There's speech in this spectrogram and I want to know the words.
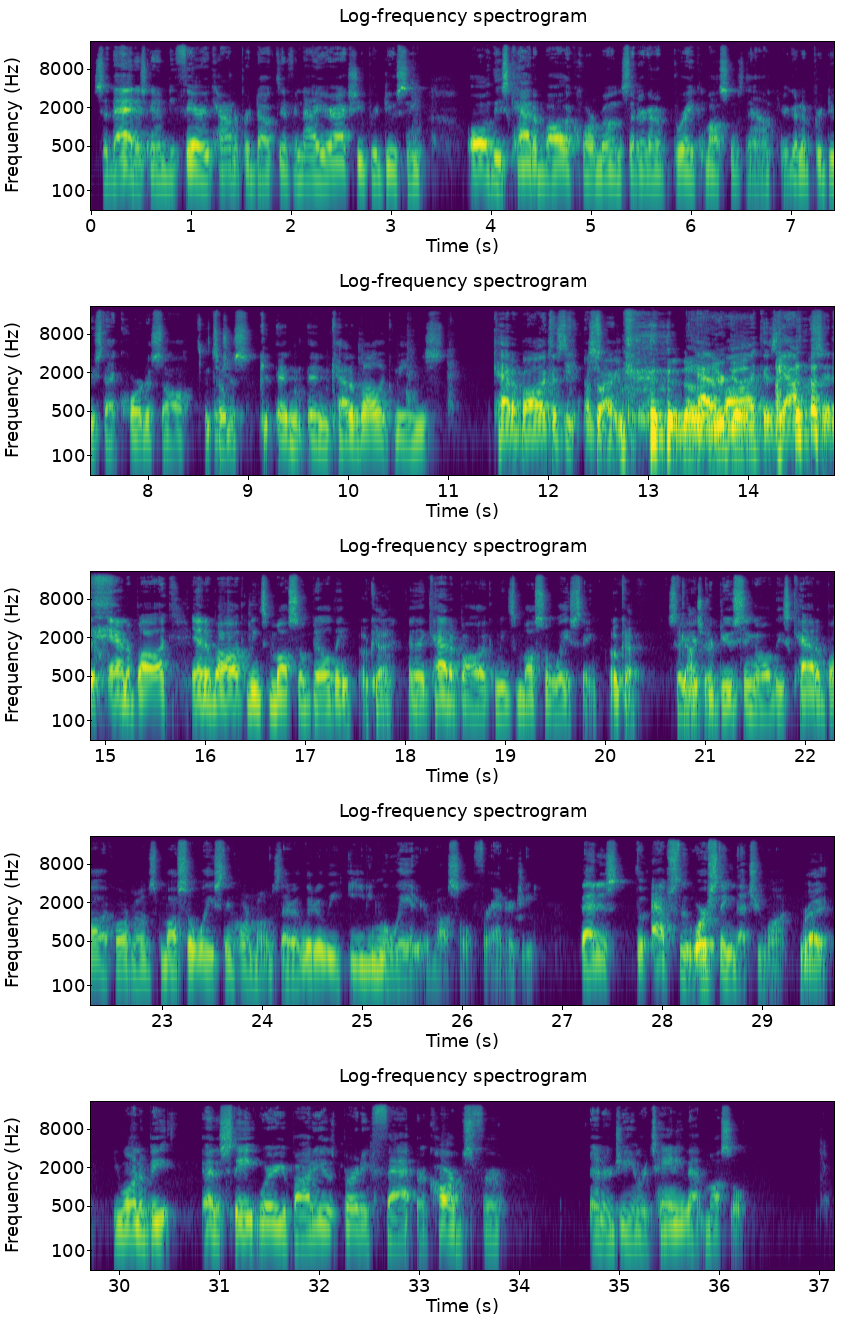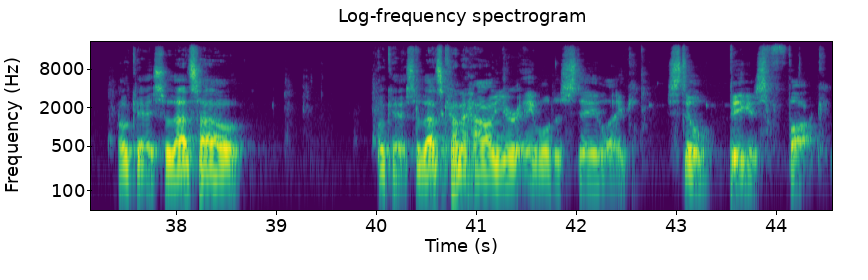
So that is going to be very counterproductive. And now you're actually producing all these catabolic hormones that are going to break muscles down. You're going to produce that cortisol, And so is and and catabolic means catabolic is the I'm sorry. sorry. no, no, you're Catabolic good. is the opposite of anabolic. Anabolic means muscle building, Okay. and then catabolic means muscle wasting. Okay. So Gotcha. you're producing all these catabolic hormones, muscle wasting hormones that are literally eating away at your muscle for energy. That is the absolute worst thing that you want. Right. You want to be at a state where your body is burning fat or carbs for energy and retaining that muscle. Okay, so that's how. Okay, so that's kind of how you're able to stay like still big as fuck,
